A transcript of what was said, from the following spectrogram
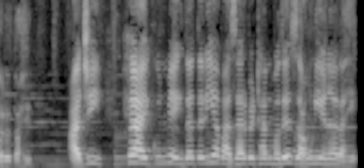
करत आहेत. आजी हे ऐकून मी एकदा तरी या बाजारपेठांमध्ये जाऊन येणार आहे.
